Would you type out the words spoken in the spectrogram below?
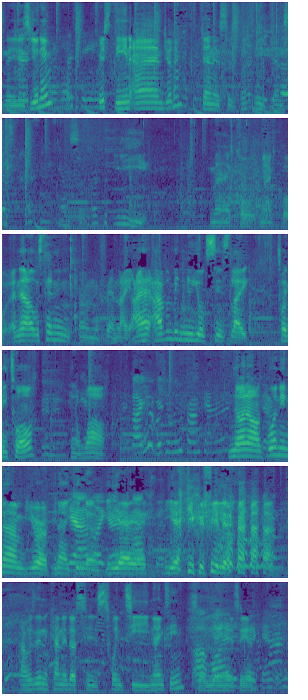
Is your name? Christine. Christine and your name? Genesis. Nice to meet Genesis. Yeah. Mad cold, mad cold. And then I was telling um, a friend, like, I, I haven't been in New York since like 2012. In a while. But are you originally from Canada? No, no, I was born in um, Europe, United Yeah, Kingdom. like your yeah, yeah, accent. yeah. You could feel it. I was in Canada since 2019. So oh, yeah, yeah, so, yeah.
